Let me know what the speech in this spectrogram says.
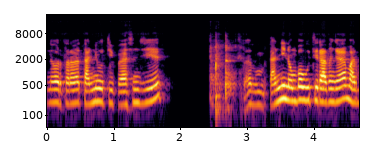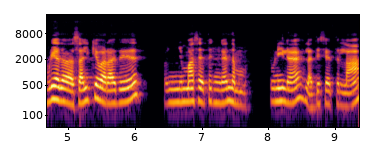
இன்னொரு தடவை தண்ணி ஊற்றி பிசைஞ்சு தண்ணி ரொம்ப ஊற்றிடாதுங்க மறுபடியும் அதை சலிக்க வராது. கொஞ்சமாக சேர்த்துக்குங்க. இந்த துணியில் எல்லாத்தையும் சேர்த்துடலாம்.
